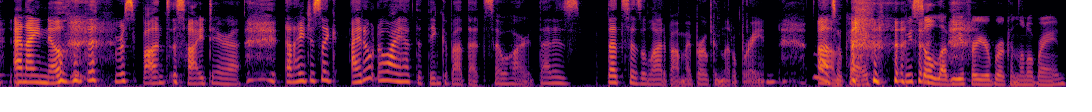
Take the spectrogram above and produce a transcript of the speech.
and I know that the response is hi, Tara. And I just like, I don't know why I have to think about that so hard. That is, that says a lot about my broken little brain. That's Um, okay. we still love you for your broken little brain.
